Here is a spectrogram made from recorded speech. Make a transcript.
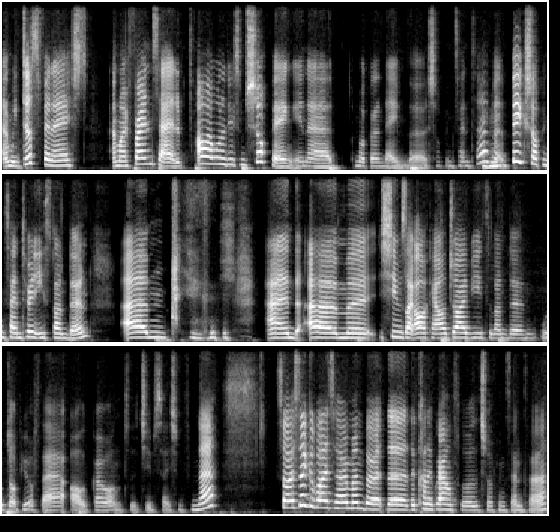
And we just finished and my friend said, Oh, I want to do some shopping in a I'm not gonna name the shopping center but a big shopping centre in East London. Um and um she was like, oh, okay, I'll drive you to London, we'll drop you off there, I'll go on to the tube station from there. So I said goodbye to her. I remember at the the kind of ground floor of the shopping centre,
